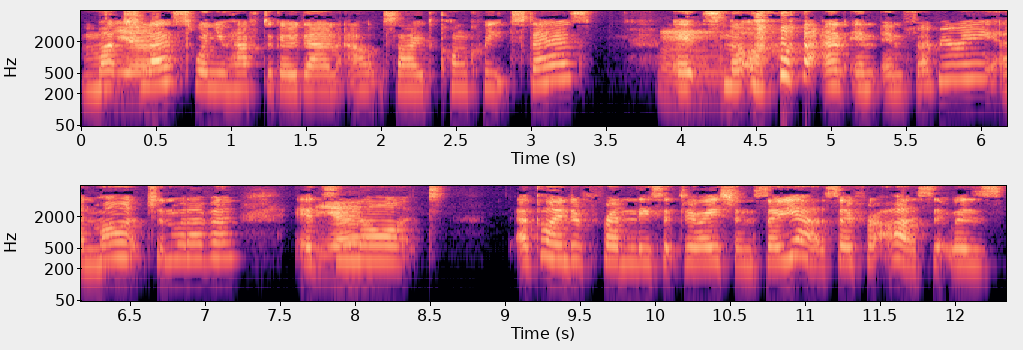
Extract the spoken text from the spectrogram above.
Much yeah. less when you have to go down outside concrete stairs. It's mm. not, and in in February and March and whatever, it's yeah. not a kind of friendly situation. So yeah, so for us, it was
